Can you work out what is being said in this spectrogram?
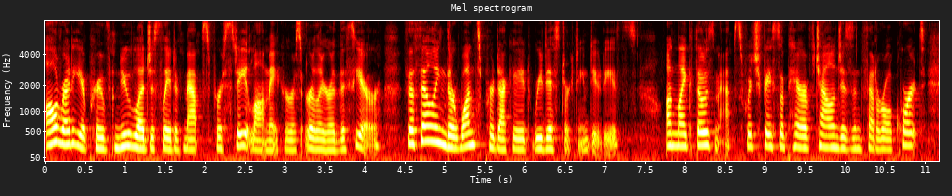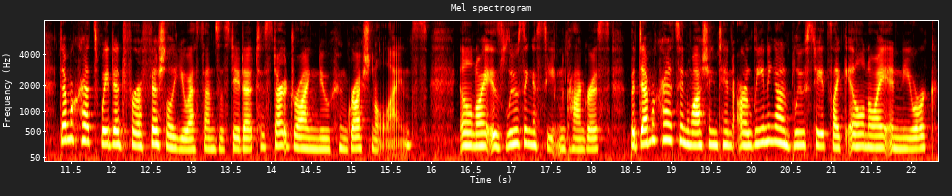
already approved new legislative maps for state lawmakers earlier this year, fulfilling their once per decade redistricting duties. Unlike those maps, which face a pair of challenges in federal court, Democrats waited for official U.S. Census data to start drawing new congressional lines. Illinois is losing a seat in Congress, but Democrats in Washington are leaning on blue states like Illinois and New York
